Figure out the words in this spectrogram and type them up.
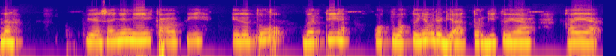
Nah biasanya nih kak Alpi itu tuh berarti waktu-waktunya udah diatur gitu ya. Kayak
